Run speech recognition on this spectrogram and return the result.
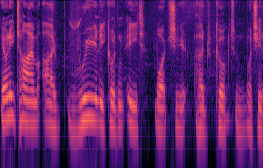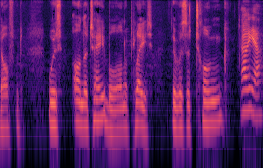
The only time I really couldn't eat what she had cooked and what she'd offered was on the table on a plate. There was a tongue. Oh yeah.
